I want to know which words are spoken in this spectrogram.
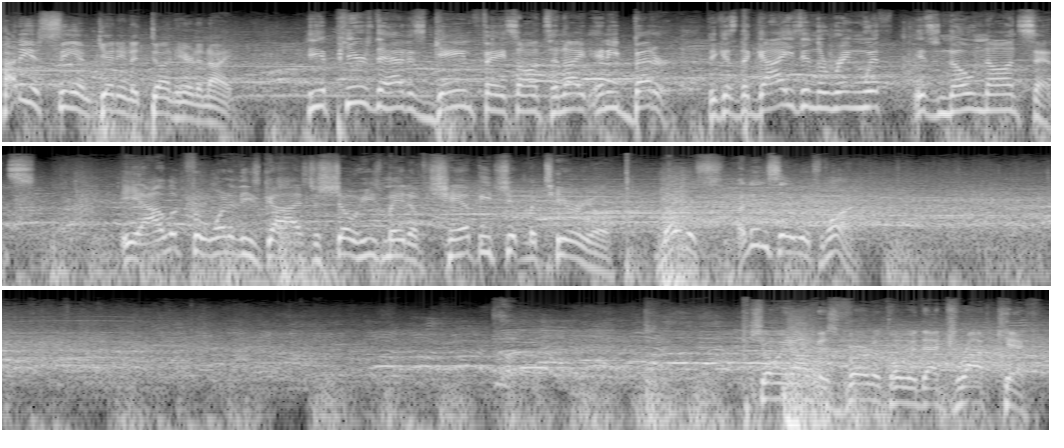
How do you see him getting it done here tonight? He appears to have his game face on tonight any better because the guy he's in the ring with is no nonsense. Yeah, I look for one of these guys to show he's made of championship material. Notice, I didn't say which one. Showing off his vertical with that drop kick.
